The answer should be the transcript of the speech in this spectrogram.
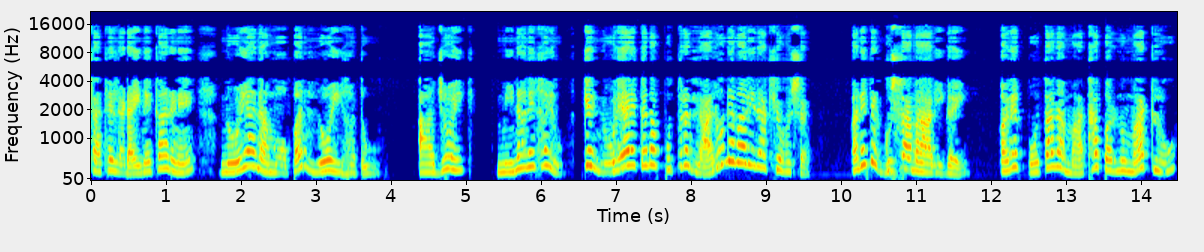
સાથે લડાઈને કારણે નોળિયાના મોં પર લોહી હતું. આ જોઈ મીનાને થયું કે નોળિયાએ તેના પુત્ર લાલુને મારી નાખ્યો હશે અને તે ગુસ્સામાં આવી ગઈ અને પોતાના માથા પરનું માટલું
